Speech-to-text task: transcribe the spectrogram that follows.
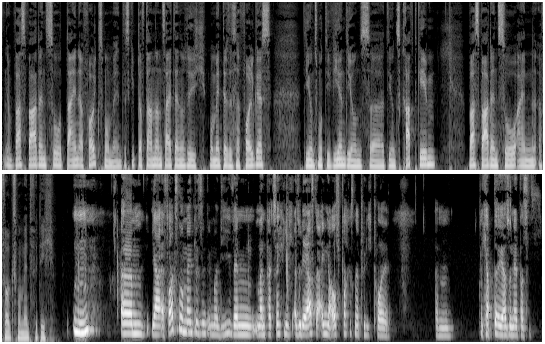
was war denn so dein Erfolgsmoment? Es gibt auf der anderen Seite natürlich Momente des Erfolges, die uns motivieren, die uns, äh, die uns Kraft geben. Was war denn so ein Erfolgsmoment für dich? Mhm. Ähm, ja, Erfolgsmomente sind immer die, wenn man tatsächlich, also der erste eigene Auftrag ist natürlich toll. Ähm, ich habe da ja so einen etwas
